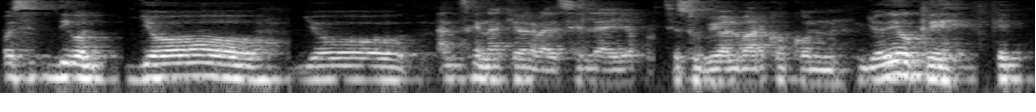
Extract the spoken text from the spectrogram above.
pues digo, yo, yo antes que nada quiero agradecerle a ella porque se subió al barco con, yo digo que, que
